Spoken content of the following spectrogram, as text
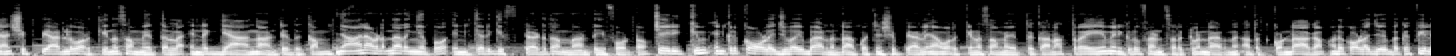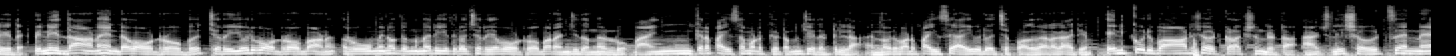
ഞാൻ ഷിപ്പ് യാർഡിൽ വർക്ക് ചെയ്യുന്ന സമയത്തുള്ള എന്റെ ഗ്യാങ് ആണ് ഇത്. ഞാൻ അവിടെ നിന്ന് ഇറങ്ങിയപ്പോൾ എനിക്കൊരു ഗിഫ്റ്റ് ആയിട്ട് തന്നാണ് ഈ ഫോട്ടോ ശരിക്കും എനിക്കൊരു കോളേജ് വൈബ് ആയിരുന്നു കേട്ടോ കൊച്ചിൻ ഷിപ്പ് യാർഡിൽ ഞാൻ വർക്ക് ചെയ്യുന്ന സമയത്ത്. കാരണം അത്രയും എനിക്കൊരു ഫ്രണ്ട് സർക്കിൾ ഉണ്ടായിരുന്നു. അതൊക്കെ കൊണ്ടാകാം ഒരു കോളേജ് വൈബൊക്കെ ഫീൽ ചെയ്ത്. പിന്നെ ഇതാണ് എന്റെ വാർഡ്രോബ് ചെറിയൊരു വാർഡ്രോബാണ് റൂമിന് ഒതുങ്ങുന്ന രീതിയിലോ ചെറിയ വാർഡ്രോബ് അറേഞ്ച് ചെയ്തെന്നേ ഉള്ളൂ. ഭയങ്കര പൈസ മുടക്കിയിട്ടൊന്നും ചെയ്തിട്ടില്ല. എന്നാൽ ഒരുപാട് പൈസയായി വീട് വെച്ചപ്പോൾ അത് വേറെ കാര്യം. എനിക്ക് ഒരുപാട് ഷർട്ട് കളക്ഷൻ ഉണ്ട് കേട്ടോ ആക്ച്വലി ഷർട്ട്സ് തന്നെ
